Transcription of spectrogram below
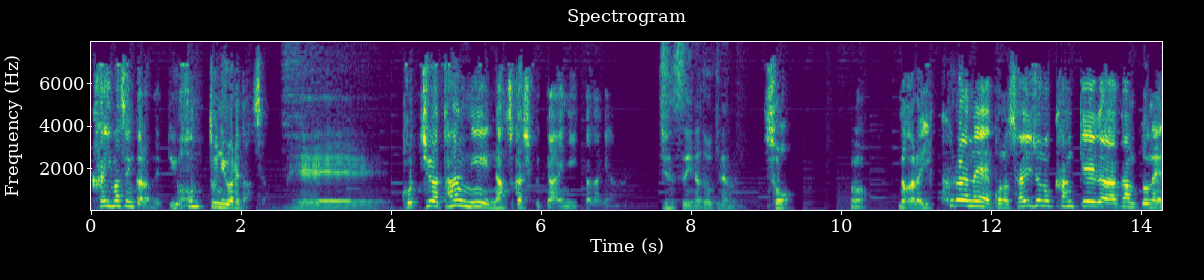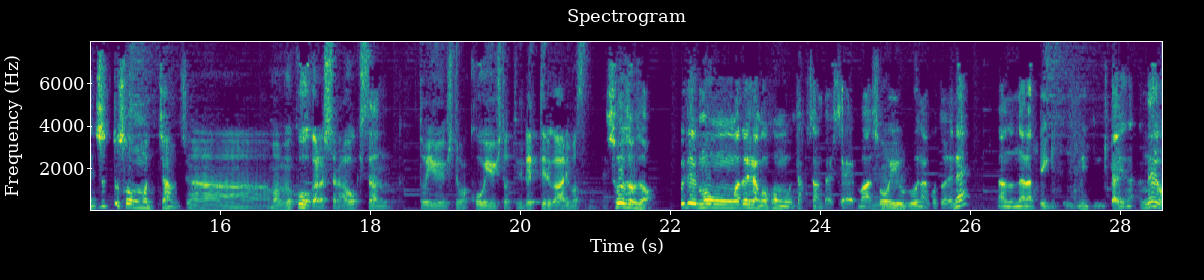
買いませんからねっていう、本当に言われたんですよ。へえ。こっちは単に懐かしくて会いに行っただけなのに。純粋な動機なのに。そう。うん。だから、いくらね、この最初の関係があかんとね、ずっとそう思っちゃうんですよ。ああ、まあ向こうからしたら青木さんという人はこういう人っていうレッテルがありますもんね。そうそうそう。それでもう私なんか本をたくさん出して、まあそういうふうなことでね、あの、習っていきたいな、ね、分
